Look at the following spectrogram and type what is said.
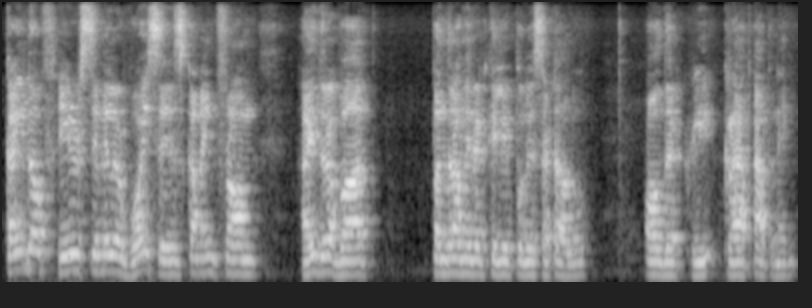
kind of hear similar voices coming from Hyderabad, 15 minute ke liye police hatalo, all that crap happening.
